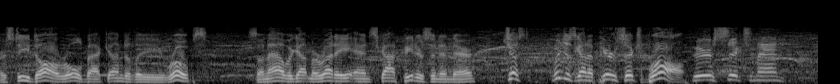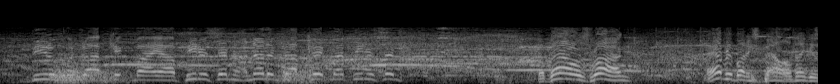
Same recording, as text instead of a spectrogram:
or Steve Doll rolled back under the ropes. So now we got Moretti and Scott Peterson in there. Just, we just got a Pier 6 brawl. Pier 6, man. Beautiful drop kick by uh, Peterson. Another drop kick by Peterson. The bell's rung. Everybody's bell, I think, is,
